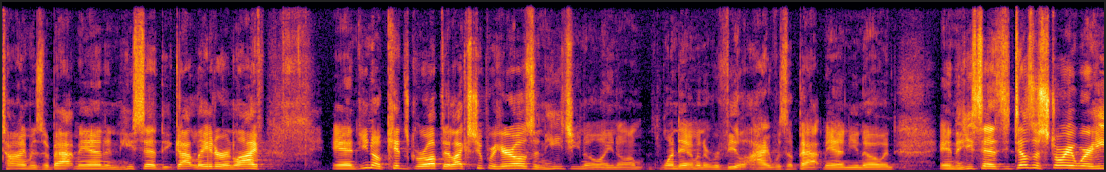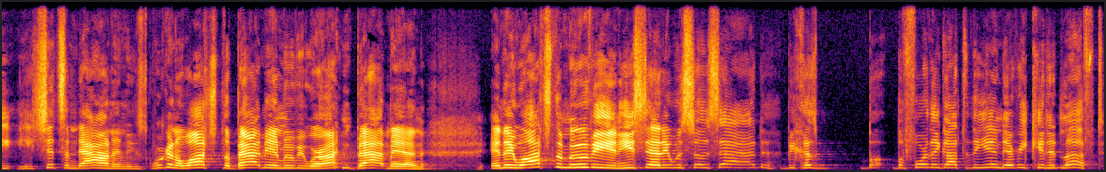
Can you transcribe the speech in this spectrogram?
time as a Batman. And he said he got later in life. And you know, kids grow up; they like superheroes, and he's, you know, you know, I'm, one day I'm going to reveal I was a Batman, you know, and and he says, he tells a story where he, he sits him down and he's, we're going to watch the Batman movie where I'm Batman. And they watched the movie and he said it was so sad because b- before they got to the end, every kid had left.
